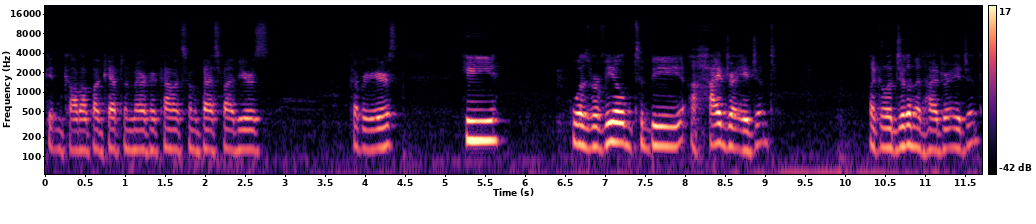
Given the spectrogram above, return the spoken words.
getting caught up on Captain America comics from the past five years, cover years, he was revealed to be a Hydra agent, like a legitimate Hydra agent,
